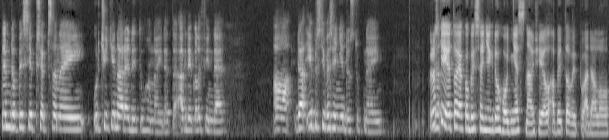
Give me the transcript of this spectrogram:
Ten dopis je přepsaný, určitě na Redditu ho najdete a kdekoliv jinde. A je prostě veřejně dostupný. Prostě je to, jako by se někdo hodně snažil, aby to vypadalo,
